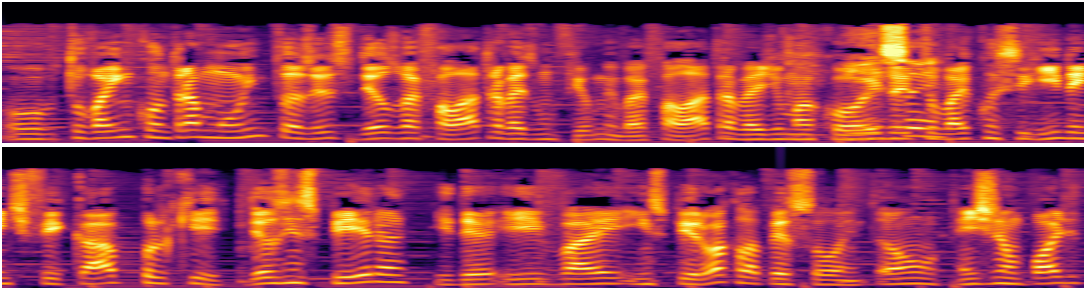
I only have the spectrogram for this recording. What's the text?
o- tu vai encontrar muito, às vezes Deus vai falar através de um filme, vai falar através de uma coisa e tu vai conseguir identificar porque Deus inspira e, de- e vai inspirou aquela pessoa. Então a gente não pode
